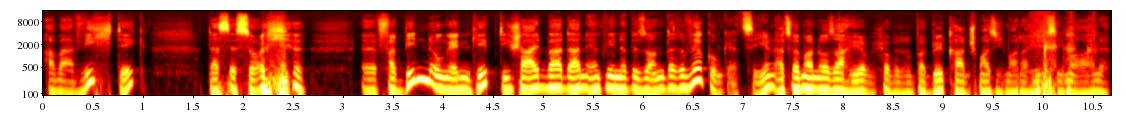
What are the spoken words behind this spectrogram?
aber wichtig, dass es solche äh, Verbindungen gibt, die scheinbar dann irgendwie eine besondere Wirkung erzielen, als wenn man nur sagt, hier, ich habe so ein paar Bildkarten, schmeiße ich mal dahin, ziehe mal eine,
